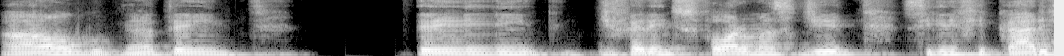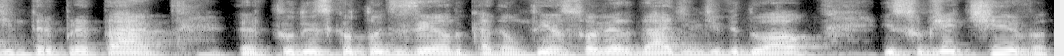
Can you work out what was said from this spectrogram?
a algo. Né? Tem, tem diferentes formas de significar e de interpretar. É tudo isso que eu estou dizendo. Cada um tem a sua verdade individual e subjetiva.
